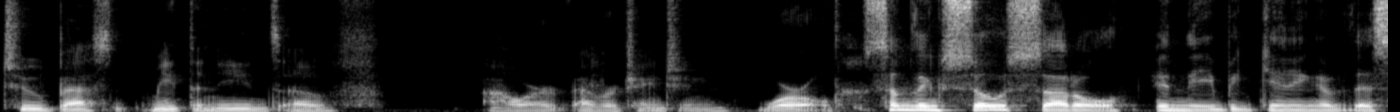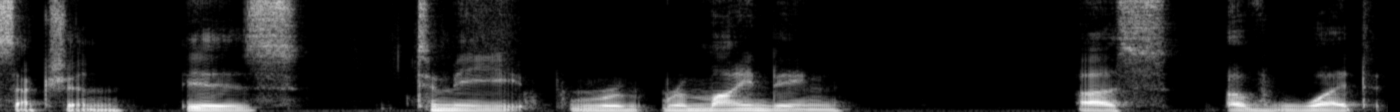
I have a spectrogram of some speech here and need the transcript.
to best meet the needs of our ever changing world. Something so subtle in the beginning of this section is, to me, re- reminding us of what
